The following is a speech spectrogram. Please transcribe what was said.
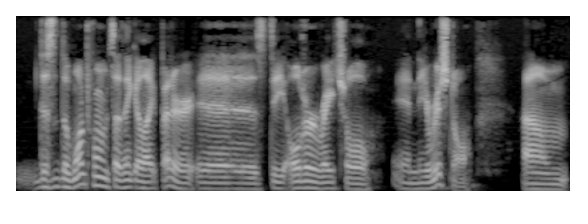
this is the one performance I think I like better is the older Rachel in the original. Um,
